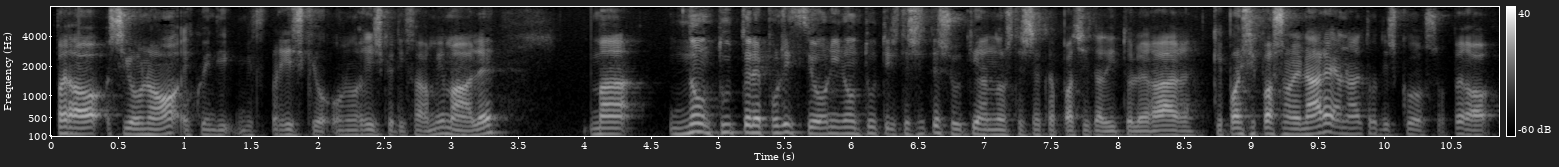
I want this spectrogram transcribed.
però sì o no, e quindi rischio o non rischio di farmi male, ma non tutte le posizioni, non tutti gli stessi tessuti hanno la stessa capacità di tollerare, che poi si possono allenare è un altro discorso, però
